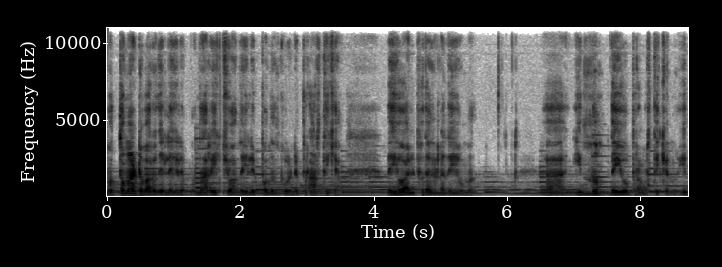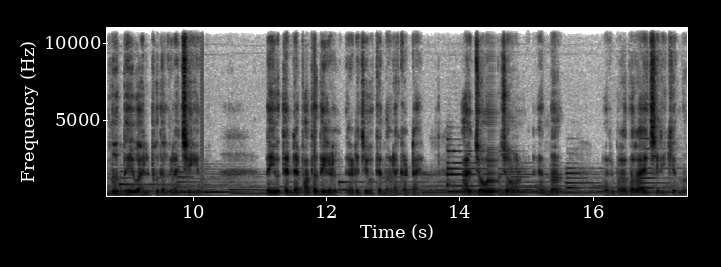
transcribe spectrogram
മൊത്തമായിട്ട് പറഞ്ഞില്ലെങ്കിലും ഒന്ന് അറിയിക്കുവാണെങ്കിൽ ഇപ്പോൾ നിങ്ങൾക്ക് വേണ്ടി പ്രാർത്ഥിക്കാം. ദൈവം അത്ഭുതങ്ങളുടെ ദൈവമാണ് ഇന്നും ദൈവം പ്രവർത്തിക്കുന്നു. ഇന്നും ദൈവം അത്ഭുതങ്ങളെ ചെയ്യുന്നു. ദൈവത്തിന്റെ പദ്ധതികൾ നിങ്ങളുടെ ജീവിതത്തിൽ നടക്കട്ടെ. ആ ജോൺ ജോൺ എന്ന ഒരു ബ്രദർ അയച്ചിരിക്കുന്നു.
